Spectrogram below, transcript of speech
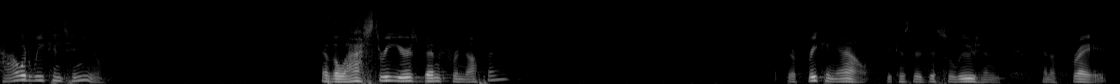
How would we continue? Have the last three years been for nothing? They're freaking out because they're disillusioned and afraid.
